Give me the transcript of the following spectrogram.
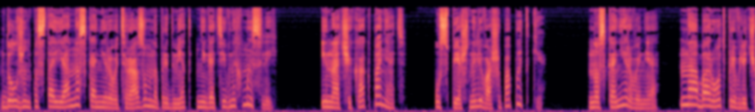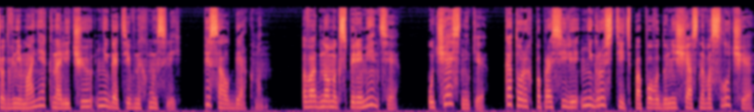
должен постоянно сканировать разум на предмет негативных мыслей. Иначе как понять, успешны ли ваши попытки? Но сканирование, наоборот, привлечет внимание к наличию негативных мыслей, писал Беркман. В одном эксперименте Участники, которых попросили не грустить по поводу несчастного случая,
